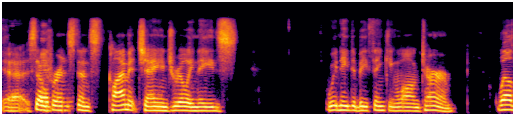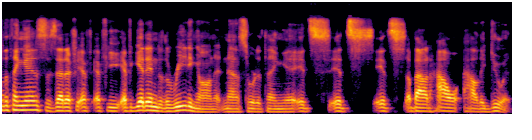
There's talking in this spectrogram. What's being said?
Uh, so, for instance, climate change really needs, we need to be thinking long term. Well, the thing is, is that if if if you if you get into the reading on it and that sort of thing, it's it's it's about how how they do it.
